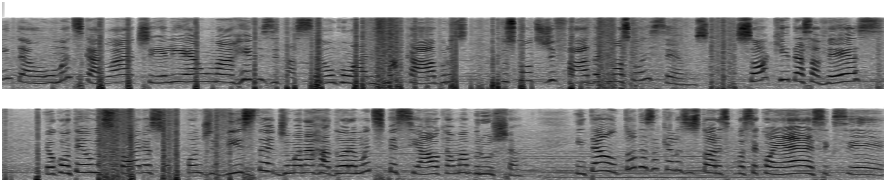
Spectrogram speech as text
Então, o Manto Escarlate, ele é uma revisitação com ares macabros dos contos de fada que nós conhecemos. Só que dessa vez eu contei uma história sob o ponto de vista de uma narradora muito especial, que é uma bruxa. Então, todas aquelas histórias que você conhece, que você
